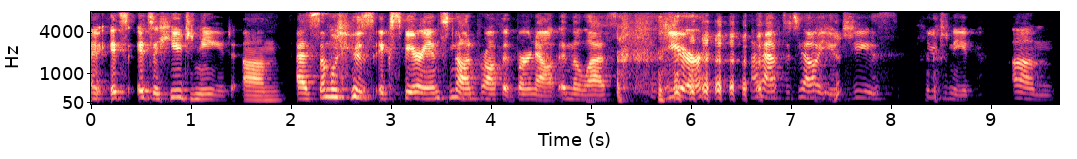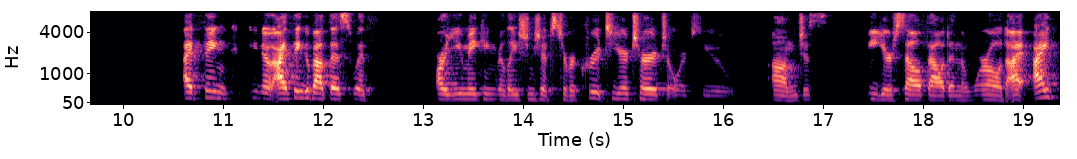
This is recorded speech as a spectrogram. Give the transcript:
It's it's a huge need. Um, as someone who's experienced nonprofit burnout in the last year, I have to tell you, geez, huge need. Um, I think you know I think about this with: Are you making relationships to recruit to your church or to um, just be yourself out in the world? I, I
